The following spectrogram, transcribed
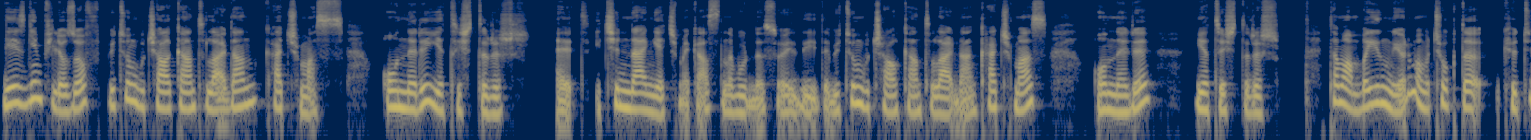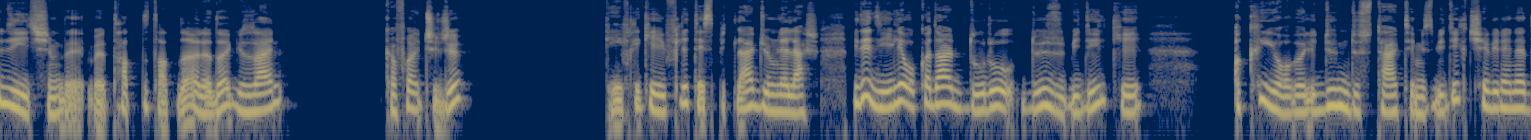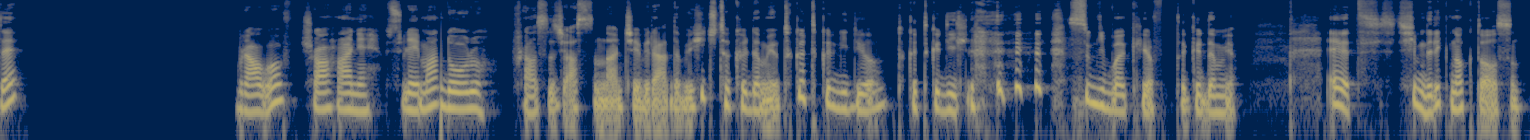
Gezgin filozof bütün bu çalkantılardan kaçmaz. Onları yatıştırır. Evet, içinden geçmek aslında burada söylediği de bütün bu çalkantılardan kaçmaz, onları yatıştırır. Tamam bayılmıyorum ama çok da kötü değil şimdi. Böyle tatlı tatlı arada güzel kafa açıcı Keyifli keyifli tespitler, cümleler. Bir de dili o kadar duru, düz bir dil ki akıyor böyle dümdüz tertemiz bir dil. Çevirene de bravo, şahane. Süleyman doğru Fransızca aslında çeviren de böyle hiç takırdamıyor. Tıkır tıkır gidiyor. Tıkır tıkır değil. Su gibi akıyor. Takırdamıyor. Evet şimdilik nokta olsun.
